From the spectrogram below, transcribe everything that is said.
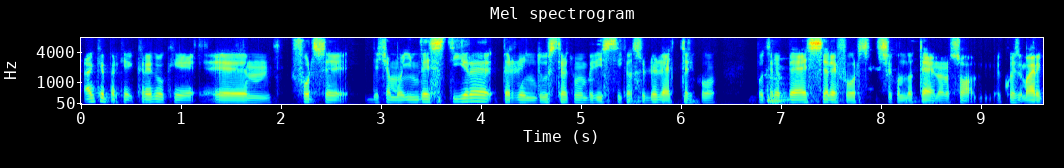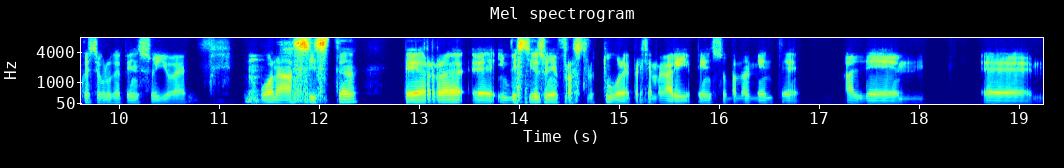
anche perché credo che ehm, forse diciamo, investire per l'industria automobilistica sull'elettrico potrebbe essere forse, secondo te, non lo so, questo- magari questo è quello che penso io, è un Mm. buon assist per eh, investire sulle infrastrutture, perché magari penso banalmente alle, ehm,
